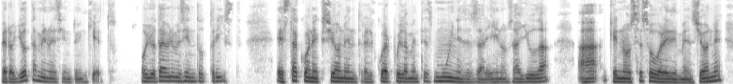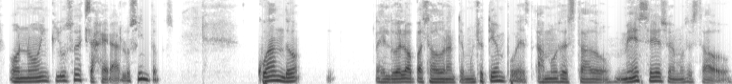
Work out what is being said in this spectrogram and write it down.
pero yo también me siento inquieto o yo también me siento triste. Esta conexión entre el cuerpo y la mente es muy necesaria y nos ayuda a que no se sobredimensione o no incluso exagerar los síntomas. Cuando el duelo ha pasado durante mucho tiempo, hemos estado meses o hemos estado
